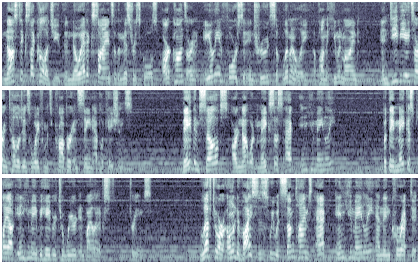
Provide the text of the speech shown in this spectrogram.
Gnostic psychology, the noetic science of the mystery schools, archons are an alien force that intrudes subliminally upon the human mind and deviates our intelligence away from its proper and sane applications. They themselves are not what makes us act inhumanely, but they make us play out inhumane behavior to weird and violent extremes. Left to our own devices, we would sometimes act inhumanely and then correct it,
